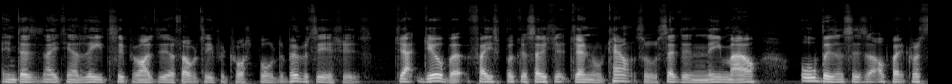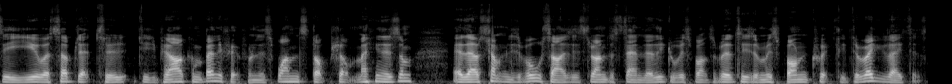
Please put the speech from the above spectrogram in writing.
in designating a lead supervisory authority for cross-border privacy issues. Jack Gilbert, Facebook Associate General Counsel, said in an email all businesses that operate across the EU are subject to GDPR can benefit from this one-stop shop mechanism. It allows companies of all sizes to understand their legal responsibilities and respond quickly to regulators.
